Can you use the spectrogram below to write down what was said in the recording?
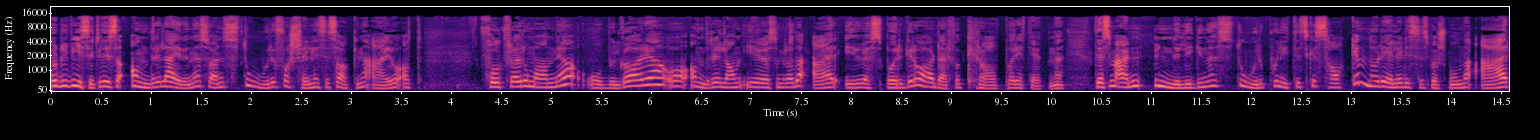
Når du viser til disse andre leirene, så er den store forskjellen i disse sakene er jo at Folk fra Romania og Bulgaria og andre land i EØS-området er EØS-borgere og har derfor krav på rettighetene. Det som er den underliggende store politiske saken når det gjelder disse spørsmålene, er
